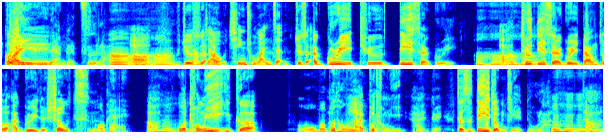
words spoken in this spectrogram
关于。两个字啦，嗯啊嗯，就是比较清楚完整，就是 agree to disagree 啊啊，to disagree 当做 agree 的受词，OK。啊，我同意一个我们不同意，哎，不同意，哎，对，这是第一种解读啦。嗯哼嗯哼啊，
